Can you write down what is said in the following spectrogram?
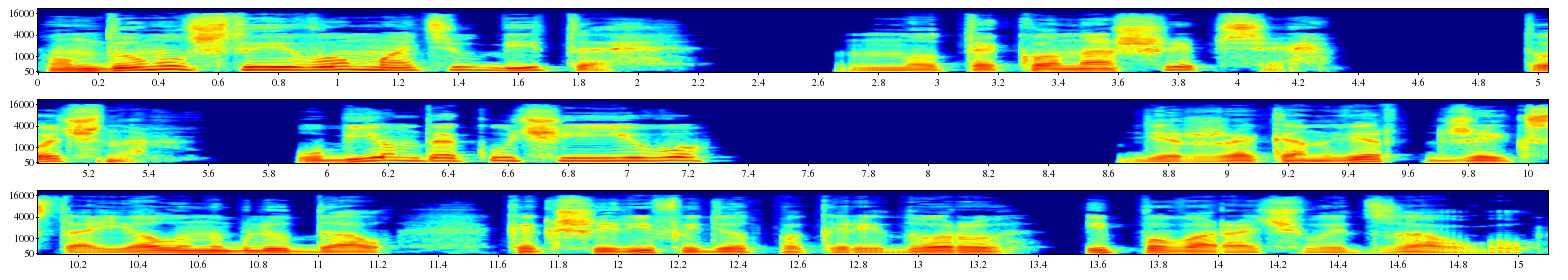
Он думал, что его мать убита. Ну так он ошибся. Точно. Убьем до кучи его. Держа конверт, Джейк стоял и наблюдал, как шериф идет по коридору и поворачивает за угол.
